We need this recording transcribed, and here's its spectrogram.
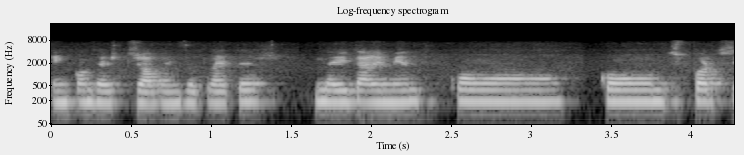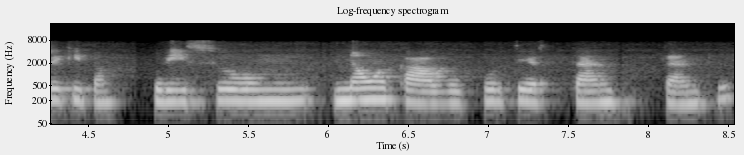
em contexto de jovens atletas, maioritariamente com, com desportos de equipa. Por isso, não acabo por ter tanto, tanto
